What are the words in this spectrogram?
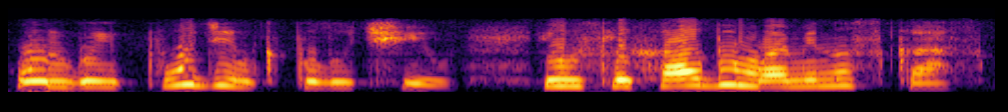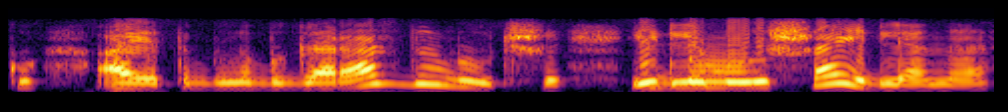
он бы и пудинг получил, и услыхал бы мамину сказку, а это было бы гораздо лучше и для малыша, и для нас.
